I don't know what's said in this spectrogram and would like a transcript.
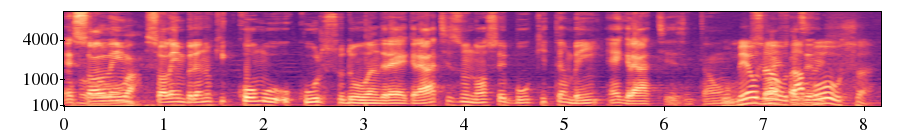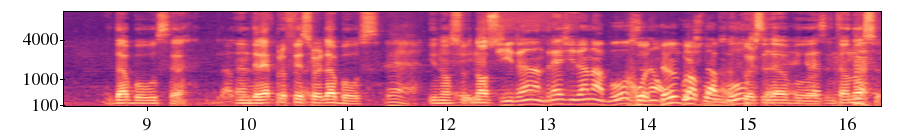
É só, lem- só lembrando que como o curso do André é grátis, o nosso e-book também é grátis. Então, O meu não, o da bolsa. Da bolsa. Da André é bolsa, professor da bolsa. É. E o nosso, nosso Girando, André girando a bolsa. Rodando não, a da bolsa. curso da é bolsa. gratuito. Então, nosso,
